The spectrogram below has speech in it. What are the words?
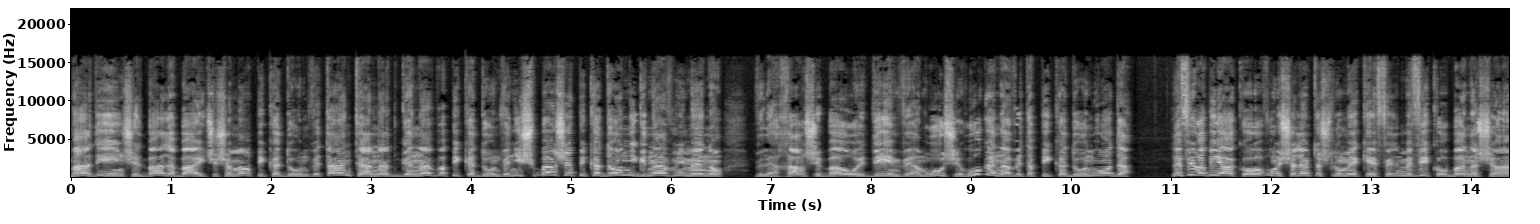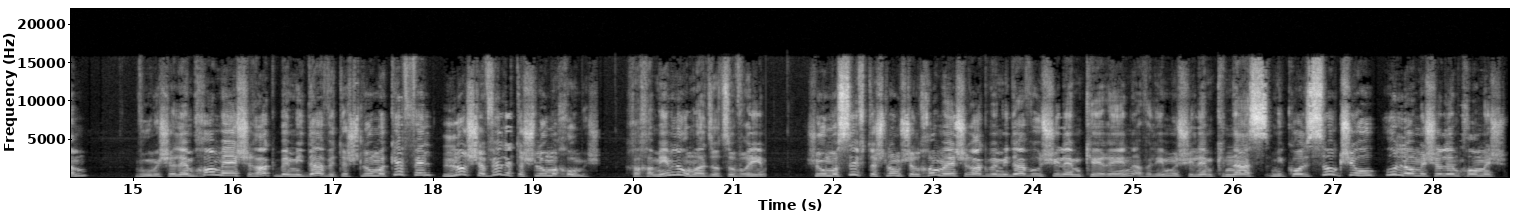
מה הדין של בעל הבית ששמר פיקדון וטען טענת גנב בפיקדון ונשבע שהפיקדון נגנב ממנו ולאחר שבאו עדים ואמרו שהוא גנב את הפיקדון הוא הודה. לפי רבי יעקב הוא משלם תשלומי כפל, מביא קורבן אשם והוא משלם חומש רק במידה ותשלום הכפל לא שווה לתשלום החומש. חכמים לעומת זאת סוברים שהוא מוסיף תשלום של חומש רק במידה והוא שילם קרן, אבל אם הוא שילם קנס מכל סוג שהוא, הוא לא משלם חומש.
